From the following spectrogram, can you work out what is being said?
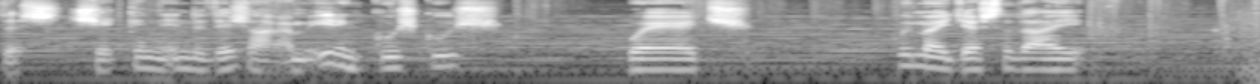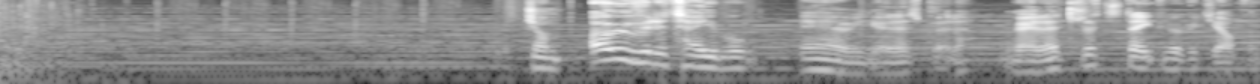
There's chicken in the dish. I'm eating couscous, which we made yesterday. Jump over the table. There we go. That's better. Okay, let's let's take a look at the oven.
